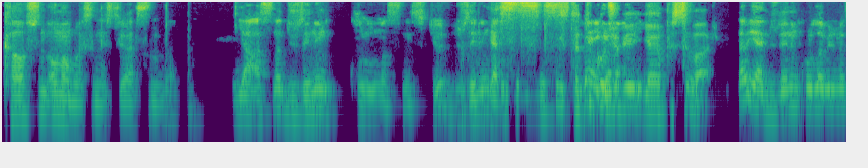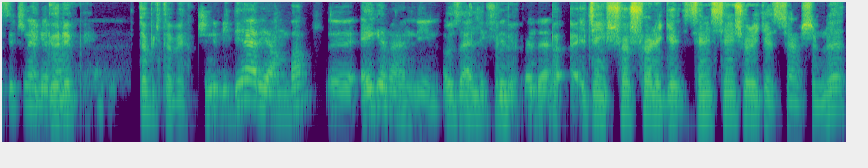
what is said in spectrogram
kaosun olmamasını istiyor aslında. Ya aslında düzenin kurulmasını istiyor. Düzenin Ya de statikocu bir yapısı var. Tabii yani düzenin kurulabilmesi için Yani egemen. görev tabii ki tabii. Şimdi bir diğer yandan e, egemenliğin özelliklerinde de e, Cenk şöyle, şöyle seni seni şöyle keseceğim şimdi.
